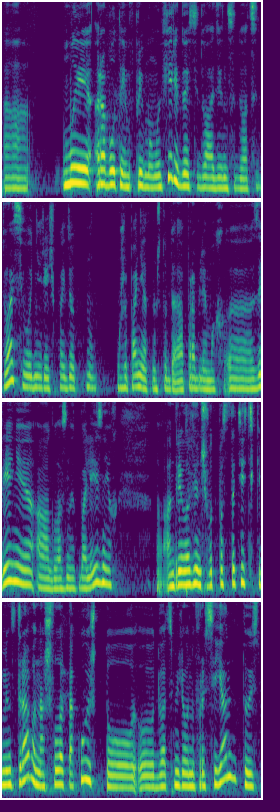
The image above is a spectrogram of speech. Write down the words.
А, мы работаем в прямом эфире 202 11 22. Сегодня речь пойдет, ну, уже понятно, что да, о проблемах э, зрения, о глазных болезнях. Андрей Владимирович, вот по статистике Минздрава нашла такую, что 20 э, миллионов россиян, то есть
